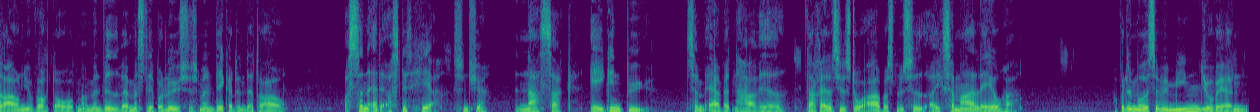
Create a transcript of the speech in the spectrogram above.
dragen jo vogt over dem, og man ved, hvad man slipper løs, hvis man vækker den der drage. Og sådan er det også lidt her, synes jeg. Narsak er ikke en by, som er, hvad den har været. Der er relativt stor arbejdsløshed, og ikke så meget at lave her. Og på den måde, så vil minen jo være en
